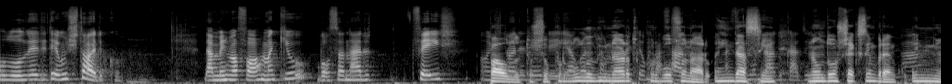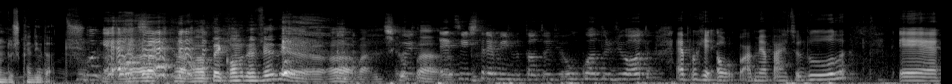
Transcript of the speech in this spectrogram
o Lula ele tem um histórico. Da mesma forma que o Bolsonaro fez Paulo torceu por Lula, Leonardo por Bolsonaro. Ainda assim, não dão cheques em branco a nenhum dos candidatos. Não tem como defender. Ah, desculpa. Esse extremismo, tanto de um quanto de outro, é porque a minha parte do Lula é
